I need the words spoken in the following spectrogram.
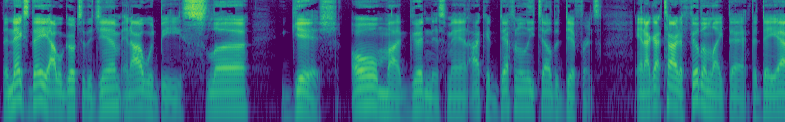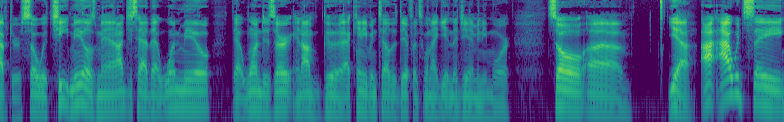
the next day I would go to the gym and I would be sluggish. Oh my goodness, man. I could definitely tell the difference. And I got tired of feeling like that the day after. So with cheat meals, man, I just had that one meal, that one dessert, and I'm good. I can't even tell the difference when I get in the gym anymore. So, um, yeah, I, I would say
